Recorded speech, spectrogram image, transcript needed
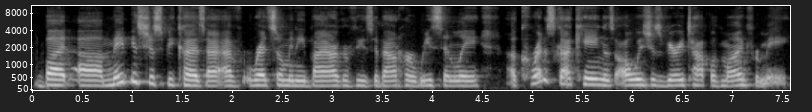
But uh, maybe it's just because I, have read so many biographies about her recently. Uh, Coretta Scott King is always just very top of mind for me.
